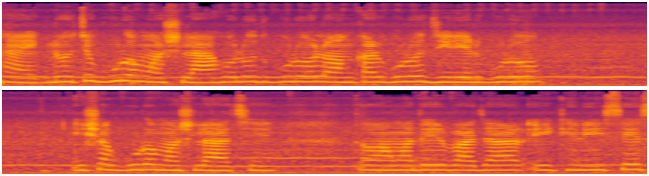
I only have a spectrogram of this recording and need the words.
হ্যাঁ এগুলো হচ্ছে গুঁড়ো মশলা। হলুদ গুঁড়ো, লঙ্কার গুঁড়ো, জিরের গুঁড়ো এইসব গুঁড়ো মশলা আছে। তো আমাদের বাজার এইখানেই শেষ।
